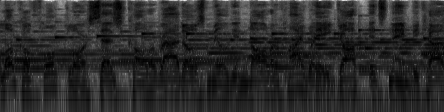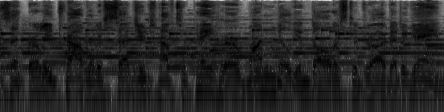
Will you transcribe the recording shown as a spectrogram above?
Local folklore says Colorado's Million Dollar Highway got its name because an early traveler said you'd have to pay her $1 million to drive it again.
